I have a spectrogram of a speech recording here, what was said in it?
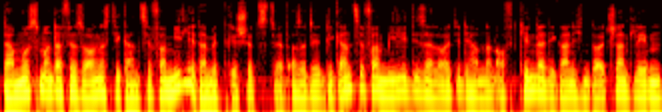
da muss man dafür sorgen, dass die ganze Familie damit geschützt wird. Also die, die ganze Familie dieser Leute, die haben dann oft Kinder, die gar nicht in Deutschland leben,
